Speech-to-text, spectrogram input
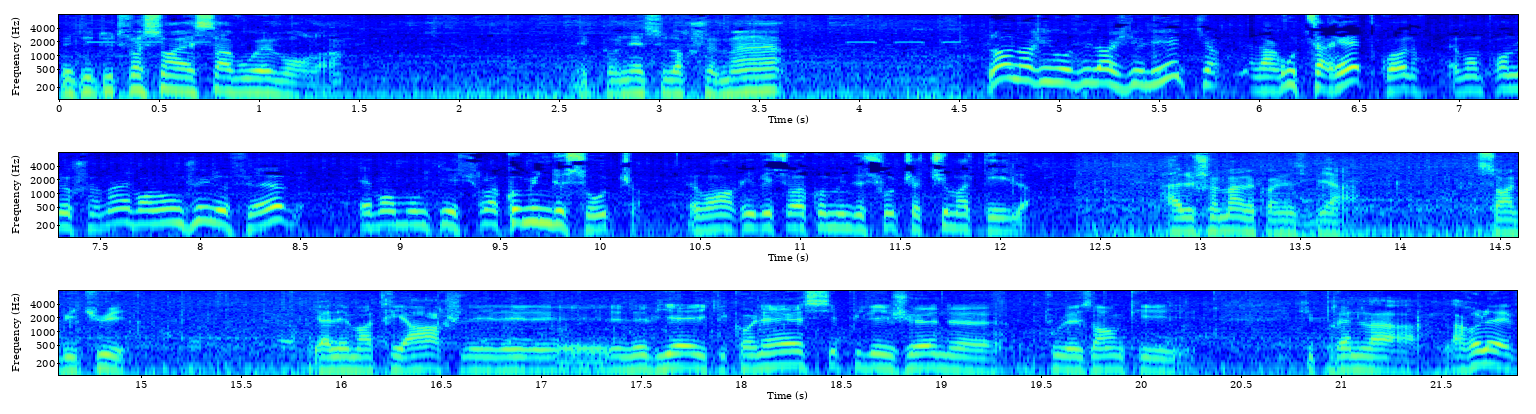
Mais de toute façon, elles savent où elles vont là. Elles connaissent leur chemin. Là, on arrive au village de Liec. La route s'arrête, quoi. Elles vont prendre le chemin, elles vont longer le fleuve. Elles vont monter sur la commune de Soch. Elles vont arriver sur la commune de Soch à Chimaté. Ah, le chemin, elles le connaissent bien. Elles sont habituées. Il y a les matriarches, les, les- les vieilles qui connaissent, et puis les jeunes, euh, tous les ans, qui, qui prennent la, la relève.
